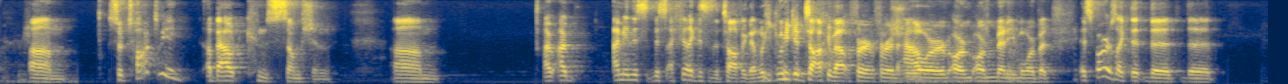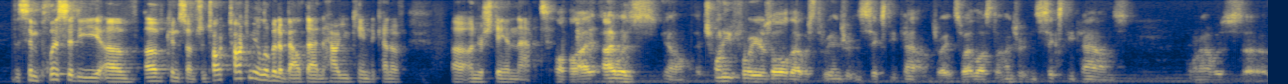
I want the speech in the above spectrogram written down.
I appreciate it. um, so talk to me about consumption. Um, I, I, I mean, this, this, I feel like this is a topic that we, we could talk about for, for an Sure. hour or, or many more. But as far as like the, the, the, the simplicity of, of consumption, talk, talk to me a little bit about that and how you came to kind of uh, understand that. Well, I, I was, you know, at 24 years old, I was 360 pounds, right? So I lost 160 pounds when I was uh,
